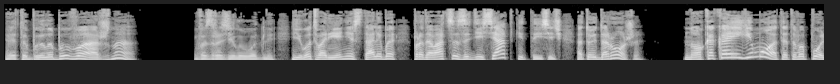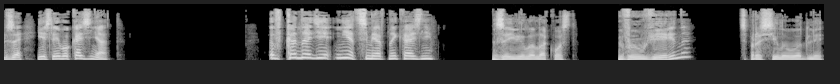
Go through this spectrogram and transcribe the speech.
«Это было бы важно», — возразила Одли. «Его творения стали бы продаваться за десятки тысяч, а то и дороже. Но какая ему от этого польза, если его казнят?» «В Канаде нет смертной казни», — заявила Лакост. «Вы уверены?» — спросила Одли.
